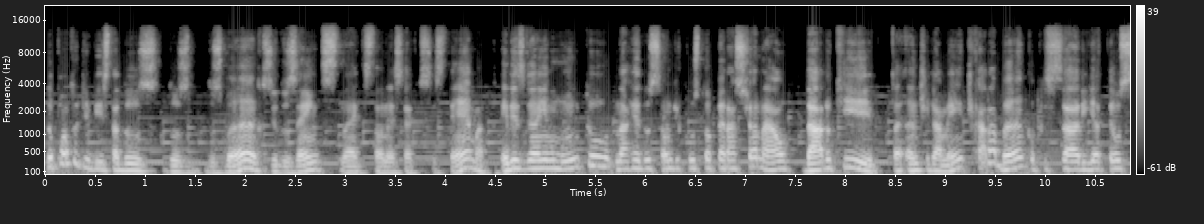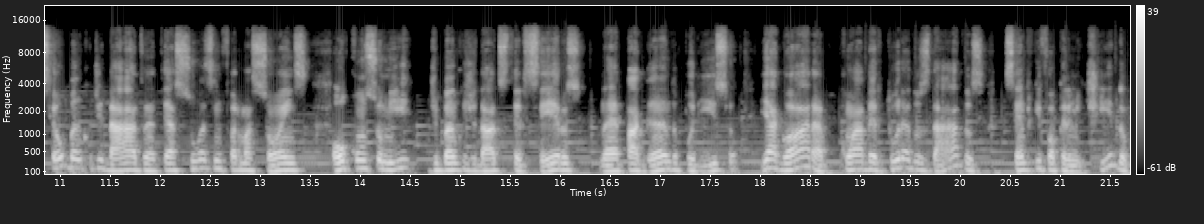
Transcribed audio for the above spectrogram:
Do ponto de vista dos, dos, dos bancos e dos entes né, que estão nesse ecossistema, eles ganham muito na redução de custo operacional, dado que antigamente cada banco precisaria ter o seu banco de dados, né, ter as suas informações, ou consumir de bancos de dados terceiros, né, pagando por isso. E agora, com a abertura dos dados, sempre que for permitido,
